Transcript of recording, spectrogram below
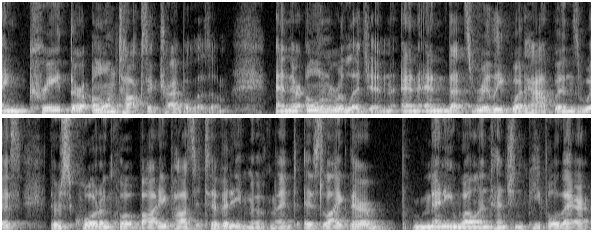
and create their own toxic tribalism and their own religion. And and that's really what happens with this quote unquote body positivity movement is like there are many well-intentioned people there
